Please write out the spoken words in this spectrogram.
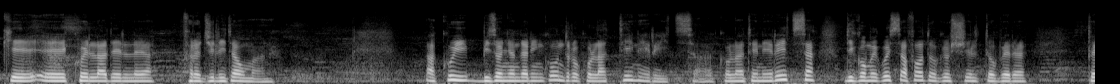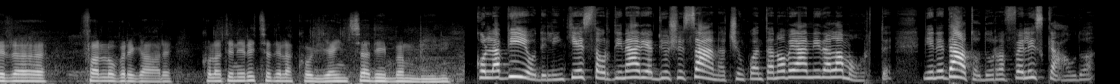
che è quella delle fragilità umane a cui bisogna andare incontro con la tenerezza, con la tenerezza di come questa foto che ho scelto per, per eh, farlo pregare, con la tenerezza dell'accoglienza dei bambini. Con l'avvio dell'inchiesta ordinaria diocesana a 59 anni dalla morte, viene dato a Don Raffaele Scauda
